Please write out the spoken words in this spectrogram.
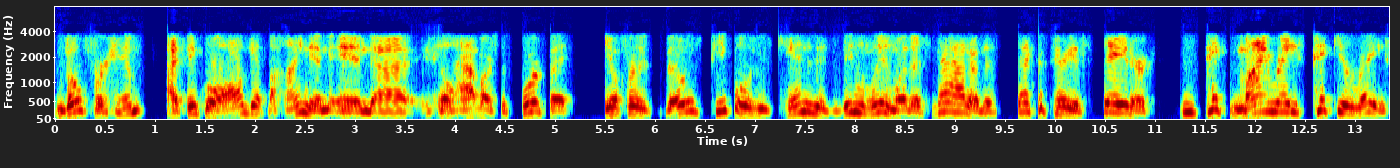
vote for him. I think we'll all get behind him and uh, he'll have our support. But, you know, for those people whose candidates didn't win, whether it's that or the Secretary of State or pick my race, pick your race,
